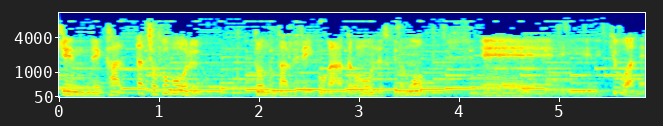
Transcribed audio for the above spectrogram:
券で買ったチョコボール、どんどん食べていこうかなと思うんですけども、えー今日はね、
